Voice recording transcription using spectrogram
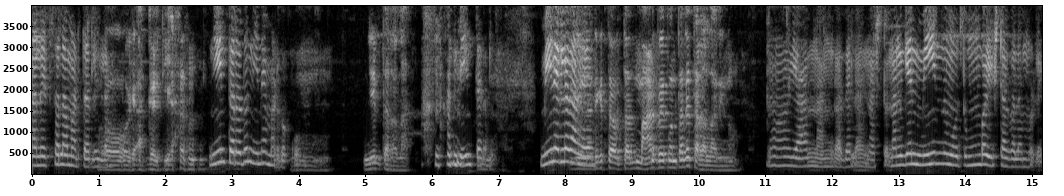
ನಾನು ಎಷ್ಟು ಸಲ ಮಾಡ್ತಾ ಇರಲಿಲ್ಲ. ಯಾಕೆ ಹೇಳ್ತೀಯ? ನೀನು ತರೋದು ನೀನೇ ಮಾಡಬೇಕು. ನೀನು ತರಲ್ಲ? ನಾನು ಮೀನು ತರಲ್ಲ ಮೀನೆಲ್ಲ ನಾನು ಅದಕ್ಕೆ ತಂದು ಮಾಡಬೇಕು ಅಂತಾನೆ ತರಲ್ಲ ನೀನು. ಯಾರು ನನಗೆ ಅದೆಲ್ಲ ಅಷ್ಟು ನನಗೇನು ಮೀನು ತುಂಬ ಇಷ್ಟ ಆಗಲ್ಲ ಮುರಳಿ.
